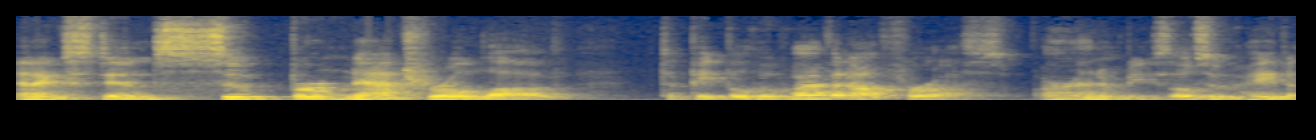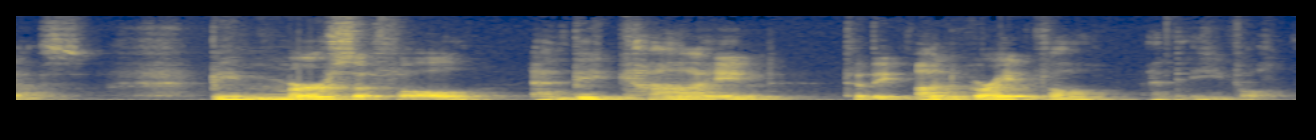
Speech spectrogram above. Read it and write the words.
and extend supernatural love to people who have it out for us, our enemies, those who hate us. Be merciful and be kind to the ungrateful and evil.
